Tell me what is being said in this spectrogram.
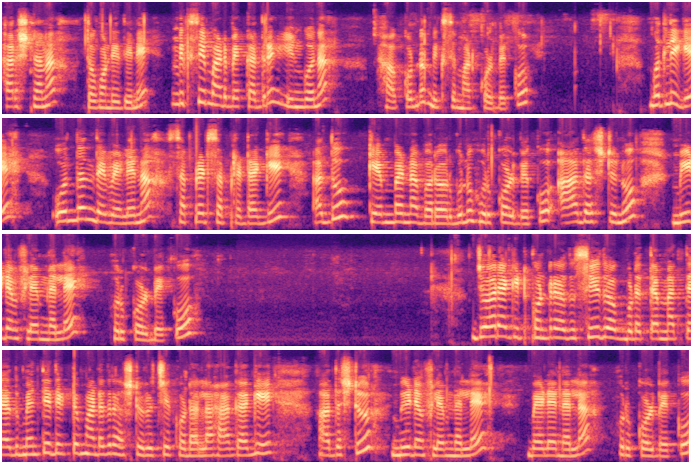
ಅರಶಿನ ತೊಗೊಂಡಿದ್ದೀನಿ. ಮಿಕ್ಸಿ ಮಾಡಬೇಕಾದ್ರೆ ಇಂಗುನ ಹಾಕ್ಕೊಂಡು ಮಿಕ್ಸಿ ಮಾಡ್ಕೊಳ್ಬೇಕು. ಮೊದಲಿಗೆ ಒಂದೊಂದೇ ಬೇಳೆನ ಸಪ್ರೇಟ್ ಸಪ್ರೇಟಾಗಿ ಅದು ಕೆಂಬಣ್ಣ ಬರೋವರೆಗೂ ಹುರ್ಕೊಳ್ಬೇಕು. ಆದಷ್ಟು ಮೀಡಿಯಮ್ ಫ್ಲೇಮ್ನಲ್ಲೇ ಹುರ್ಕೊಳ್ಬೇಕು. ಜೋರಾಗಿ ಇಟ್ಕೊಂಡ್ರೆ ಅದು ಸೀದೋಗ್ಬಿಡುತ್ತೆ ಮತ್ತು ಅದು ಮೆಂತ್ಯದಿಟ್ಟು ಮಾಡಿದ್ರೆ ಅಷ್ಟು ರುಚಿ ಕೊಡಲ್ಲ. ಹಾಗಾಗಿ ಆದಷ್ಟು ಮೀಡಿಯಮ್ ಫ್ಲೇಮ್ನಲ್ಲೇ ಬೇಳೆನೆಲ್ಲ ಹುರ್ಕೊಳ್ಬೇಕು.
